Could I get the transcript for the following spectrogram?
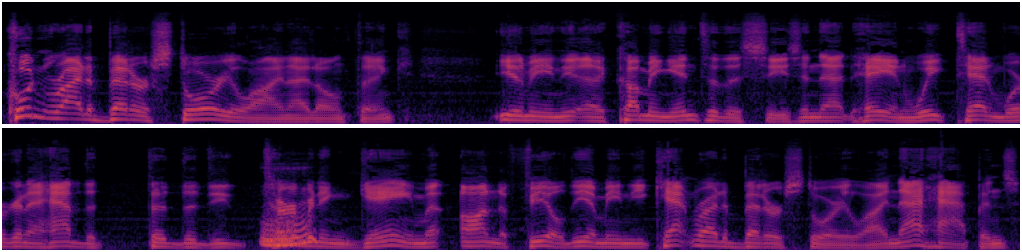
couldn't write a better storyline. I don't think you know, I mean, uh, coming into the season, that hey, in week ten we're going to have the, the the determining game on the field. I mean, you can't write a better storyline. That happens.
